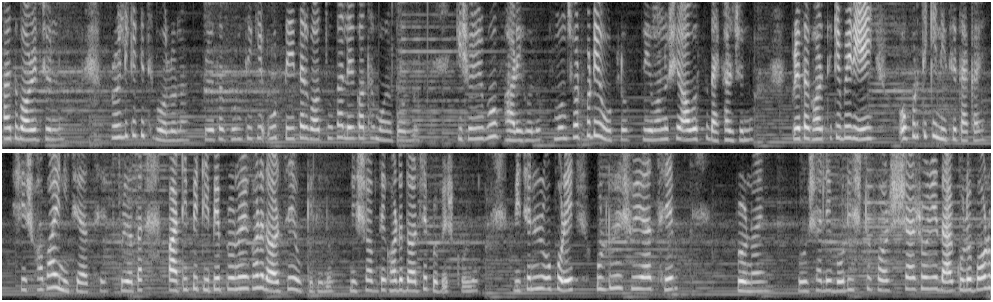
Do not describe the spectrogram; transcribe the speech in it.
হয়তো বরের জন্য। প্রহেলিকা কিছু বলল না। প্রিয়তা ঘুম থেকে উঠতেই তার গতকালের কথা মনে পড়ল। কিশোরীর বুক ভারী হলো, মন ছটফটিয়ে উঠল প্রিয় মানুষের অবস্থা দেখার জন্য। প্রিয়তা ঘর থেকে বেরিয়েই ওপর থেকে নিচে তাকায়। সে সবাই নিচে আছে। প্রিয়তা পা টিপে টিপে প্রণয় ঘরে দরজায় উকি দিল। নিঃশব্দে ঘরের দরজায় প্রবেশ করল। বিছানার ওপরে উল্টো হয়ে শুয়ে আছে প্রণয়। প্রশালী বলিষ্ঠ ফর্সা শরীরে দাগগুলো বড়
